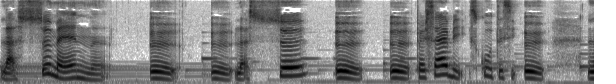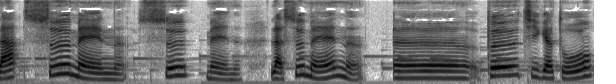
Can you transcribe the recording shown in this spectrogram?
la semaine, E, E, la se, E, E. Percebe? Escuta esse E. La semaine, semaine. La semaine, euh, petit gâteau,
